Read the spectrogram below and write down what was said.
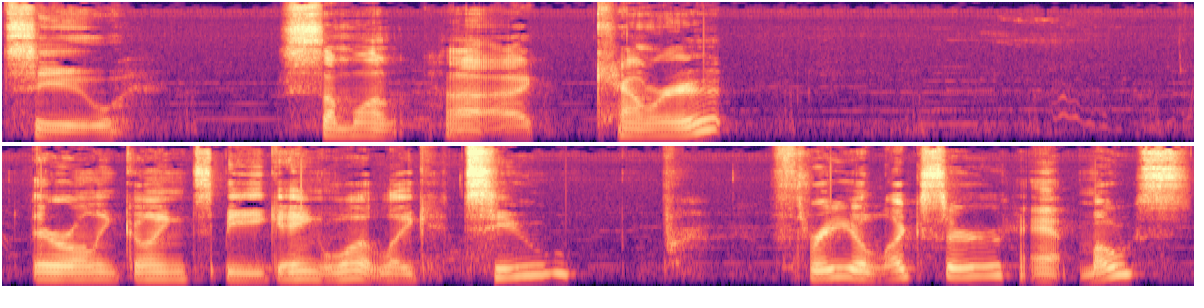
to somewhat uh, counter it they're only going to be getting what, like two, three elixir at most.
